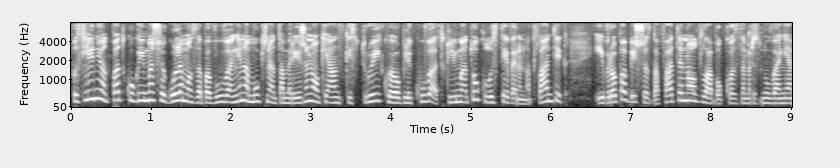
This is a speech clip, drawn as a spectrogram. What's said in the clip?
Последниот пат кога имаше големо забавување на мокината мрежа на океански струи кои обликуваат климато околу Северен Атлантик, Европа беше зафатена од длабоко замрзнување.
